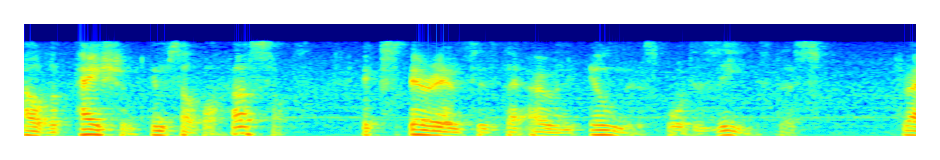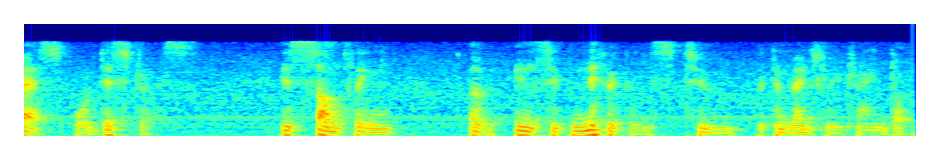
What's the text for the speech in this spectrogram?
How the patient, himself or herself, experiences their own illness or disease, their stress or distress, is something of insignificance to the conventionally trained doctor.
